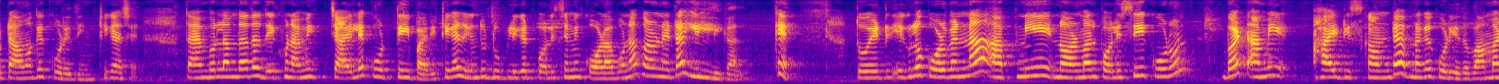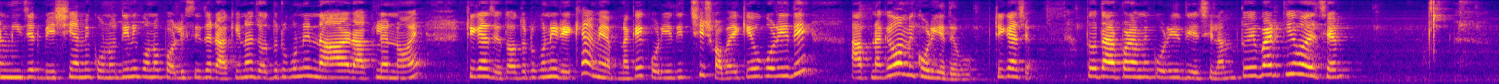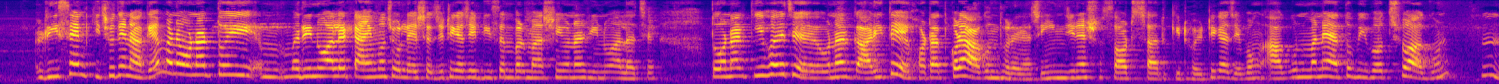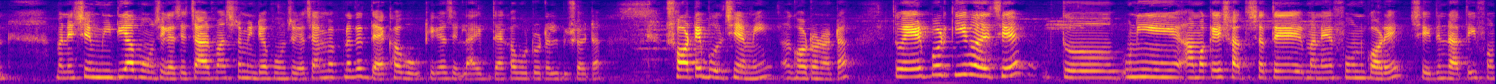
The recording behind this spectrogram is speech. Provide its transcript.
ওটা আমাকে করে দিন, ঠিক আছে? তো আমি বললাম, দাদা, দেখুন, আমি চাইলে করতেই পারি, ঠিক আছে? কিন্তু ডুপ্লিকেট পলিসি আমি করাবো না, কারণ এটা ইললিগাল ওকে তো এগুলো করবেন না, আপনি নর্মাল পলিসি করুন বাট আমি হাই ডিসকাউন্টে আপনাকে করিয়ে দেবো। আমার নিজের বেশি আমি কোনো দিনই কোনো পলিসিতে রাখি না, যতটুকুনি না রাখলে নয়, ঠিক আছে? ততটুকুনি রেখে আমি আপনাকে করিয়ে দিচ্ছি, সবাইকেও করিয়ে দিই, আপনাকেও আমি করিয়ে দেবো, ঠিক আছে? তো তারপর আমি করিয়ে দিয়েছিলাম। তো এবার কি হয়েছে? রিসেন্ট কিছুদিন আগে মানে ওনার তো এই রিনুয়ালের টাইমও চলে এসেছে, ঠিক আছে, এই ডিসেম্বর মাসেই ওনার রিনুয়াল আছে। তো ওনার কি হয়েছে, ওনার গাড়িতে হঠাৎ করে আগুন ধরে গেছে, ইঞ্জিনের শর্ট সার্কিট হয়ে, ঠিক আছে, এবং আগুন মানে এত বিভৎস আগুন, হুম মানে সে মিডিয়া পৌঁছে গেছে, চার পাঁচটা মিডিয়া পৌঁছে গেছে। আমি আপনাদের দেখাবো, ঠিক আছে লাইভ দেখাবো টোটাল বিষয়টা। শর্টে বলছি আমি ঘটনাটা। তো এরপর কি হয়েছে, তো উনি আমাকে সাথে সাথে মানে ফোন করে, সেই দিন রাতেই ফোন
